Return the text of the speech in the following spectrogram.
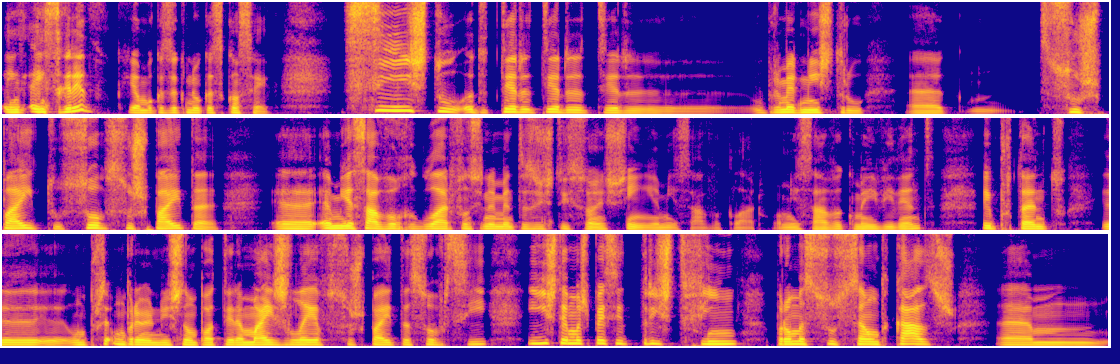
em, segredo, que é uma coisa que nunca se consegue. Se isto ter, ter, ter o Primeiro-Ministro suspeito, sob suspeita, uh, ameaçava o regular funcionamento das instituições? Sim, ameaçava, claro. Ameaçava, como é evidente. E, portanto, uh, um, um Primeiro-Ministro não pode ter a mais leve suspeita sobre si. E isto é uma espécie de triste fim para uma sucessão de casos. Um,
